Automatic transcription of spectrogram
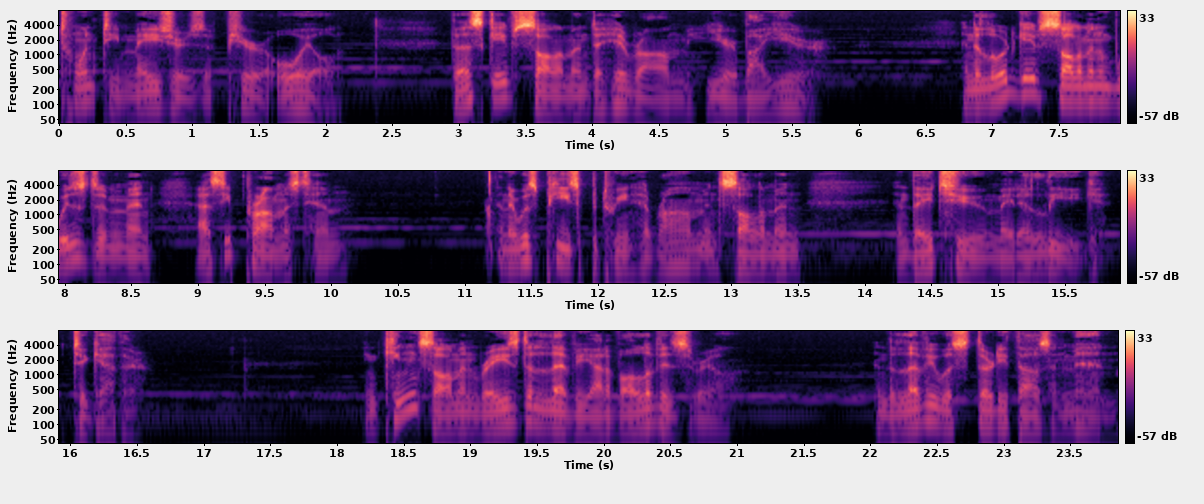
twenty measures of pure oil. Thus gave Solomon to Hiram year by year. And the Lord gave Solomon wisdom, and as he promised him. And there was peace between Hiram and Solomon, and they two made a league together. And King Solomon raised a levy out of all of Israel. And the levy was thirty thousand men.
